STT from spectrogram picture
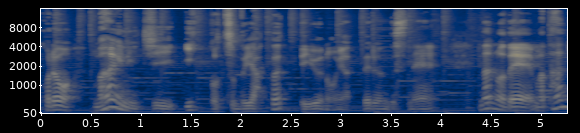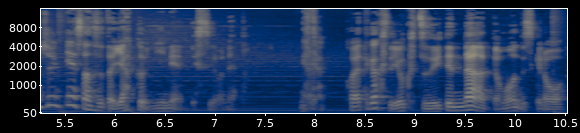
これを毎日1個つぶやくっていうのをやってるんですね。なので、まあ、単純計算すると約2年ですよね。なんかこうやって書くとよく続いてんなって思うんですけど、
